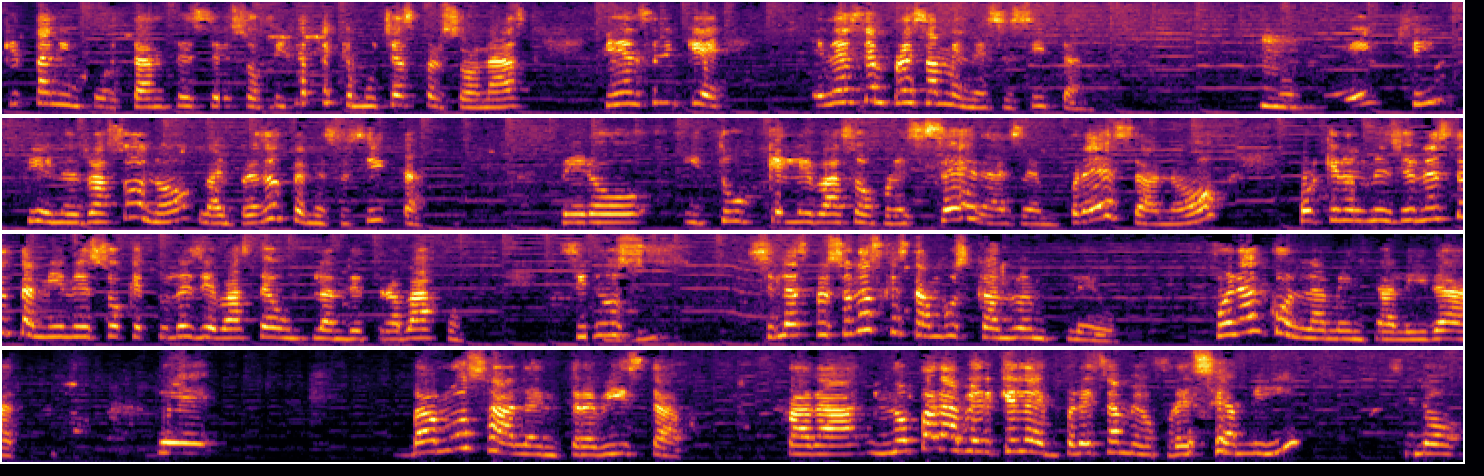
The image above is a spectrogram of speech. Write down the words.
¿Qué tan importante es eso? Fíjate que muchas personas piensan que en esta empresa me necesitan. sí, tienes razón, ¿no? La empresa te necesita. Pero, ¿y tú qué le vas a ofrecer a esa empresa, no? Porque nos mencionaste también eso que tú les llevaste a un plan de trabajo. Si, nos, si las personas que están buscando empleo fueran con la mentalidad de vamos a la entrevista para no para ver qué la empresa me ofrece a mí, sino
